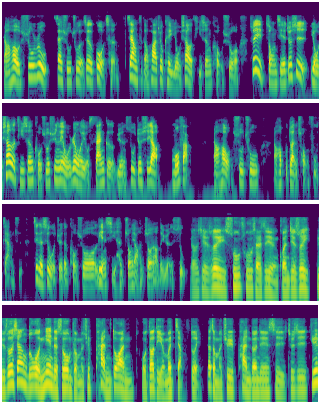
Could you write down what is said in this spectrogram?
然后输入再输出的这个过程，这样子的话就可以有效的提升口说。所以总结就是，有效的提升口说训练，我认为有三个元素，就是要模仿，然后输出。然后不断重复这样子，这个是我觉得口说练习很重要很重要的元素。了解，所以输出才是很关键。所以比如说像如果念的时候，我们怎么去判断我到底有没有讲对？要怎么去判断这件事？就是因为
